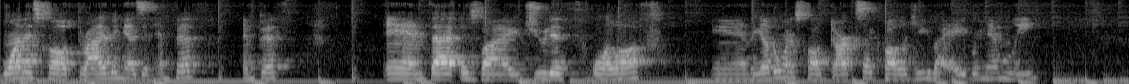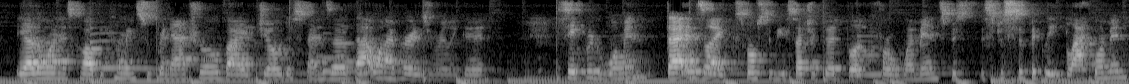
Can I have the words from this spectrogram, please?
One is called Thriving as an Empath. Empath. And that is by Judith Orloff. And the other one is called Dark Psychology by Abraham Lee. The other one is called Becoming Supernatural by Joe Dispenza. That one I've heard is really good. Sacred Woman. That is like supposed to be such a good book for women, spe- specifically black women.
